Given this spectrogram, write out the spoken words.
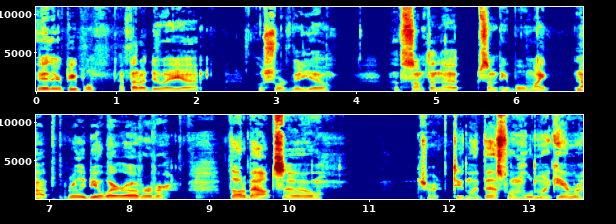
Hey there people. I thought I'd do a uh, little short video of something that some people might not really be aware of or thought about. So, try to do my best while I'm holding my camera.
